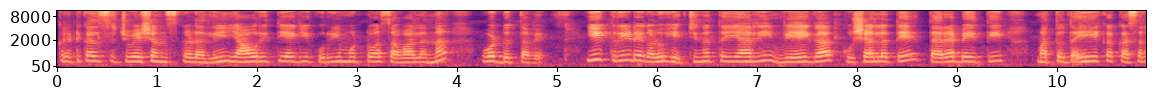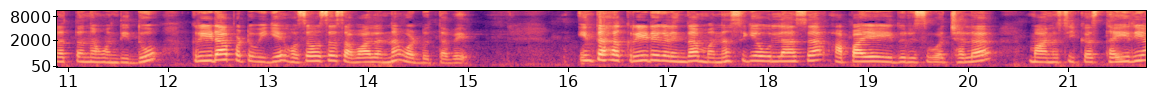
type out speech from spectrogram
ಕ್ರಿಟಿಕಲ್ ಸಿಚುವೇಶನ್ಸ್ಗಳಲ್ಲಿ ಯಾವ ರೀತಿಯಾಗಿ ಗುರಿ ಮುಟ್ಟುವ ಸವಾಲನ್ನು ಒಡ್ಡುತ್ತವೆ. ಈ ಕ್ರೀಡೆಗಳು ಹೆಚ್ಚಿನ ತಯಾರಿ, ವೇಗ, ಕುಶಲತೆ, ತರಬೇತಿ ಮತ್ತು ದೈಹಿಕ ಕಸರತ್ತನ್ನು ಹೊಂದಿದ್ದು ಕ್ರೀಡಾಪಟುವಿಗೆ ಹೊಸ ಹೊಸ ಸವಾಲನ್ನು ಒಡ್ಡುತ್ತವೆ. ಇಂತಹ ಕ್ರೀಡೆಗಳಿಂದ ಮನಸ್ಸಿಗೆ ಉಲ್ಲಾಸ, ಅಪಾಯ ಎದುರಿಸುವ ಛಲ, ಮಾನಸಿಕ ಸ್ಥೈರ್ಯ,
